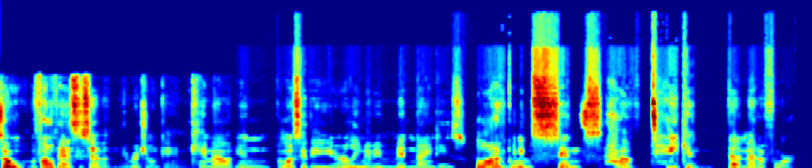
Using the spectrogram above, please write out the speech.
So, Final Fantasy VII, the original game, came out in, I want to say, the early, maybe mid 90s. A lot of games since have taken that metaphor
